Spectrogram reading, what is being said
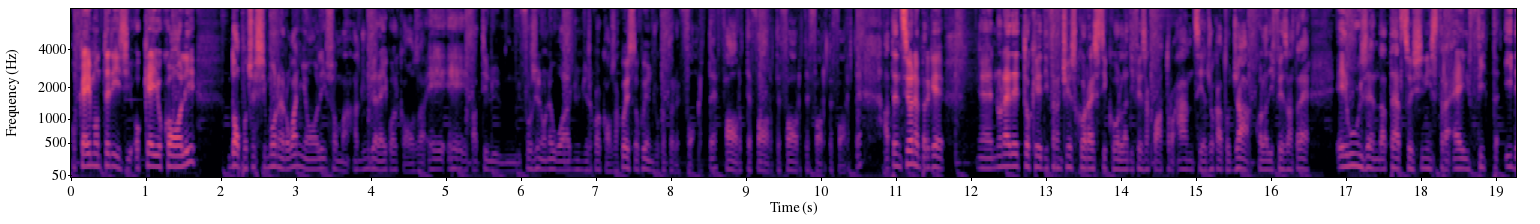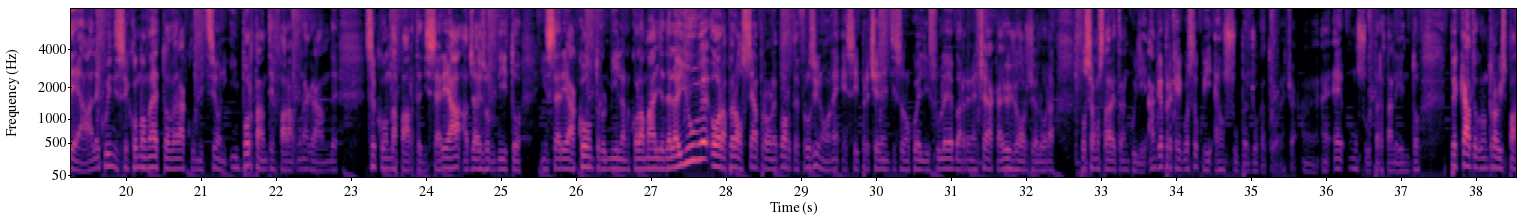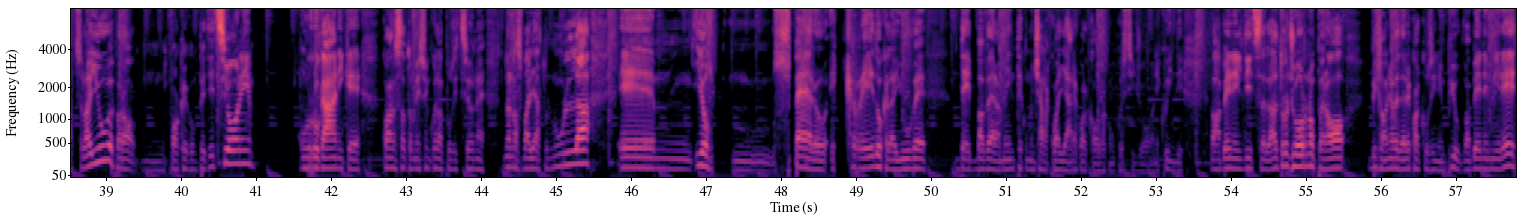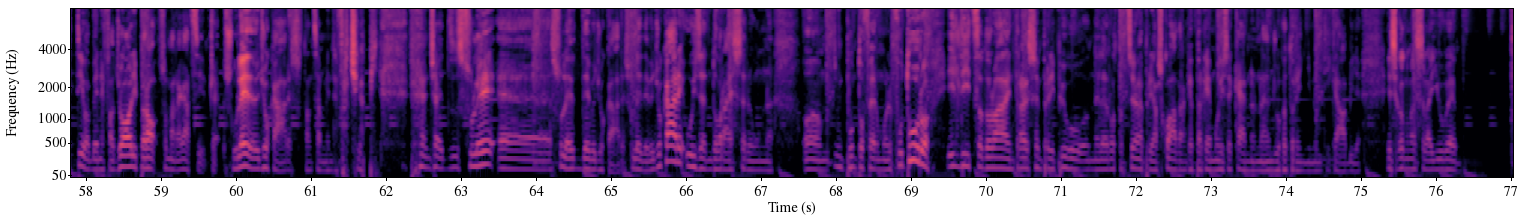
ok Monterisi, ok Ocoli Dopo c'è Simone Romagnoli, insomma, aggiungerei qualcosa. E, e infatti il Frosinone vuole aggiungere qualcosa. Questo qui è un giocatore forte, forte, forte, forte, forte, forte. Attenzione perché eh, non è detto che Di Francesco resti con la difesa 4, anzi ha giocato già con la difesa 3 e Usen da terzo di sinistra è il fit ideale. Quindi secondo me troverà condizioni importanti e farà una grande seconda parte di Serie A. Ha già esordito in Serie A contro il Milan con la maglia della Juve. Ora però si aprono le porte a Frosinone e se i precedenti sono quelli sulle Barrenecea, Caio Giorgio allora possiamo stare tranquilli. Anche perché questo qui è un super giocatore, cioè eh, è un super talento. Peccato che non trovi spazio alla Juve, però mh, poche competizioni un Rugani che quando è stato messo in quella posizione non ha sbagliato nulla e, mh, io mh, spero e credo che la Juve debba veramente cominciare a quagliare qualcosa con questi giovani. Quindi va bene il Diz dell'altro giorno, però bisogna vedere qualcosina in più. Va bene Miretti, va bene Fagioli, però insomma ragazzi, cioè, Sule deve giocare sostanzialmente, farci capire. cioè, Sule, eh, Sule, deve giocare, Sule deve giocare, Uisen dovrà essere un, um, un, punto fermo nel futuro, il Diz dovrà entrare sempre di più nelle rotazioni della prima squadra, anche perché Moise Cannon è un giocatore indimenticabile e secondo me se la Juve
